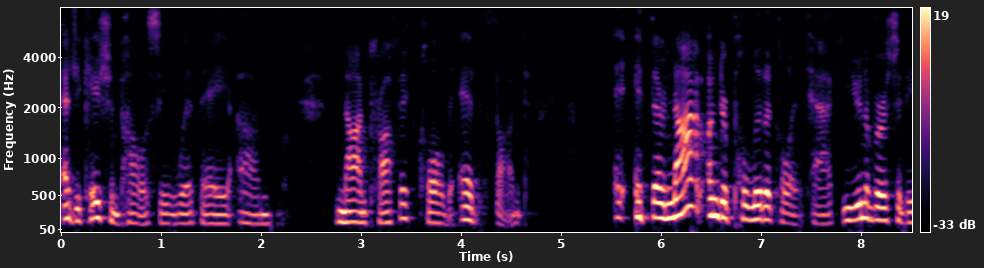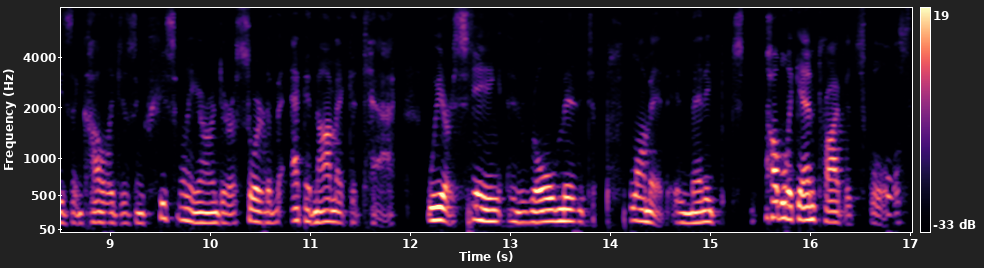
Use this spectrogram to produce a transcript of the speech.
education policy with a um, nonprofit called Ed Fund if they're not under political attack, universities and colleges increasingly are under a sort of economic attack. We are seeing enrollment plummet in many public and private schools,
